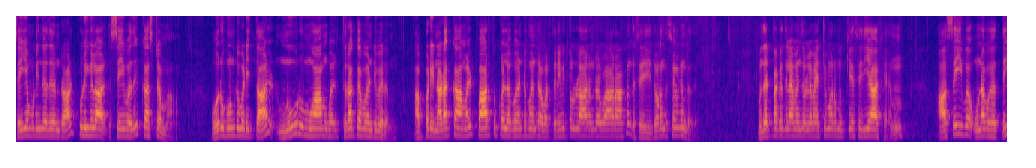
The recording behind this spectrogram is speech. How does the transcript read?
செய்ய முடிந்தது என்றால் புலிகளால் செய்வது கஷ்டமா? ஒரு குண்டு வெடித்தால் நூறு முகாம்கள் திறக்க வேண்டி வரும். அப்படி நடக்காமல் பார்த்து கொள்ள வேண்டும் என்று அவர் தெரிவித்துள்ளார் என்றவாறாக அந்த செய்தி தொடர்ந்து செல்கின்றது. முதற் பக்கத்தில் அமைந்துள்ள மற்றொரு முக்கிய செய்தியாக அசைவ உணவகத்தை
